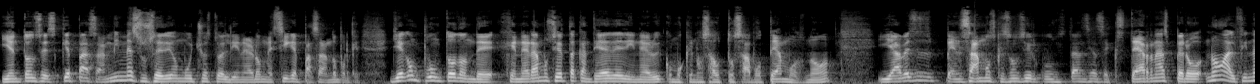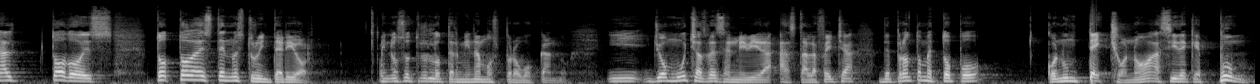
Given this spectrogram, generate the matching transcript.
Y entonces, ¿qué pasa? A mí me sucedió mucho esto del dinero, me sigue pasando porque llega un punto donde generamos cierta cantidad de dinero y como que nos autosaboteamos, ¿no? Y a veces pensamos que son circunstancias externas, pero no, al final todo es, todo está en nuestro interior. Y nosotros lo terminamos provocando. Y yo muchas veces en mi vida, hasta la fecha, de pronto me topo con un techo, ¿no? Así de que, ¡pum!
